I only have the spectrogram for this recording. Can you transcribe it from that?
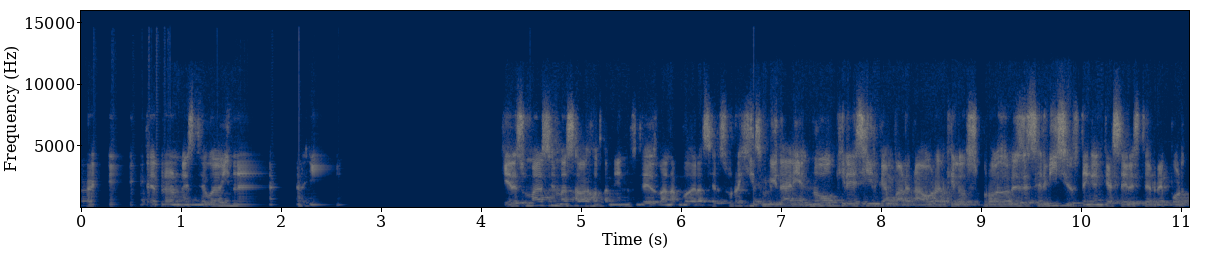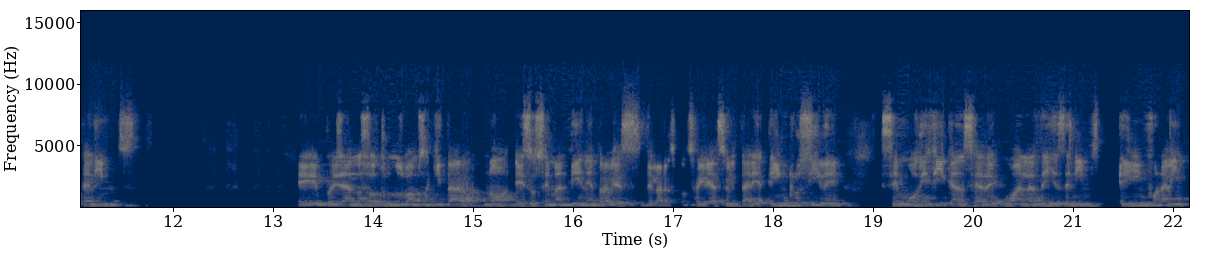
en este webinar y quiere sumarse, más abajo también ustedes van a poder hacer su registro solidaria. No quiere decir que ahora que los proveedores de servicios tengan que hacer este reporte al IMSS, eh, pues ya nosotros nos vamos a quitar, ¿no? Eso se mantiene a través de la responsabilidad solitaria e inclusive se modifican, se adecuan las leyes del IMSS e Infonavit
